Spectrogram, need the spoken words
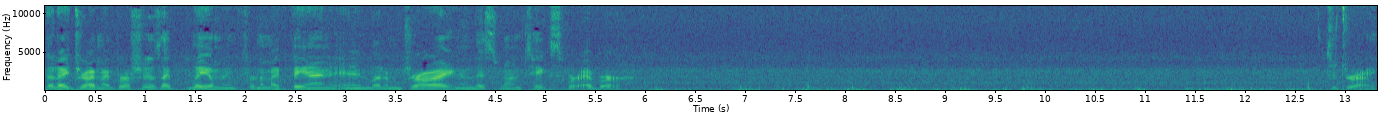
that I dry my brushes. I lay them in front of my fan and let them dry, and this one takes forever. to dry.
